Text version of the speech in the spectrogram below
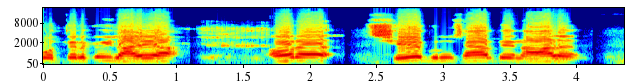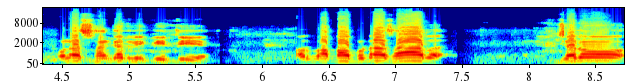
ਉਹ ਤਿਲਕ ਵੀ ਲਾਏ ਆ ਔਰ ਛੇ ਗੁਰੂ ਸਾਹਿਬ ਦੇ ਨਾਲ ਉਹਨਾਂ ਸੰਗਤ ਵੀ ਕੀਤੀ ਹੈ। ਔਰ ਬਾਬਾ ਬੁੱਢਾ ਸਾਹਿਬ ਜਦੋਂ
